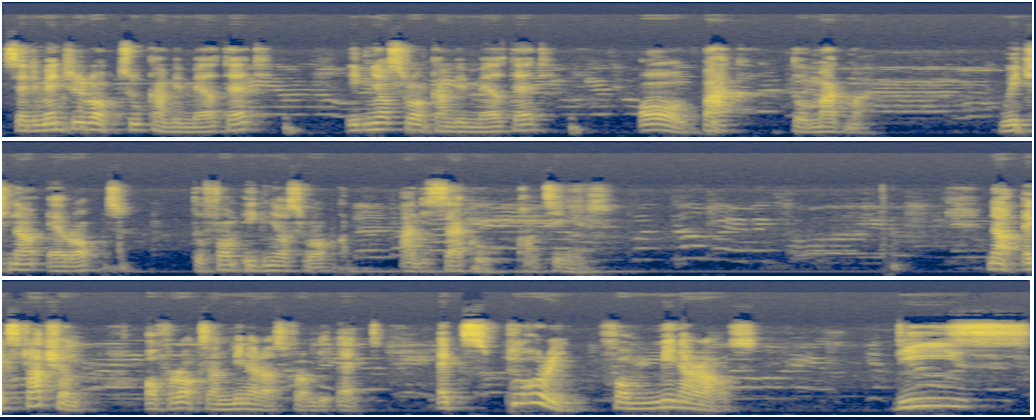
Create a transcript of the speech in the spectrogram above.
Sedimentary rock too can be melted. Igneous rock can be melted. All back to magma, which now erupts to form igneous rock and the cycle continues. Now, extraction of rocks and minerals from the earth. Exploring for minerals. These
